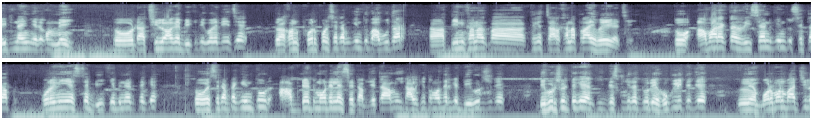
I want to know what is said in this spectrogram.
এইট নাইন এরকম নেই। তো ওটা ছিল আগে বিক্রি করে দিয়েছে, তো এখন ফোর ফোর সেট কিন্তু বাবুদার তিনখানা থেকে চারখানা প্রায় হয়ে গেছে। তো আবার একটা রিসেন্ট কিন্তু সেট করে নিয়ে এসছে বি ক্যাবিনেট থেকে। তো ওই সেট কিন্তু আপডেট মডেলের সেট যেটা আমি কালকে তোমাদেরকে ডিভুর শুটে থেকে বেশ কিছুটা দূরে, হুগলিতে যে বর্মন বাজছিল,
